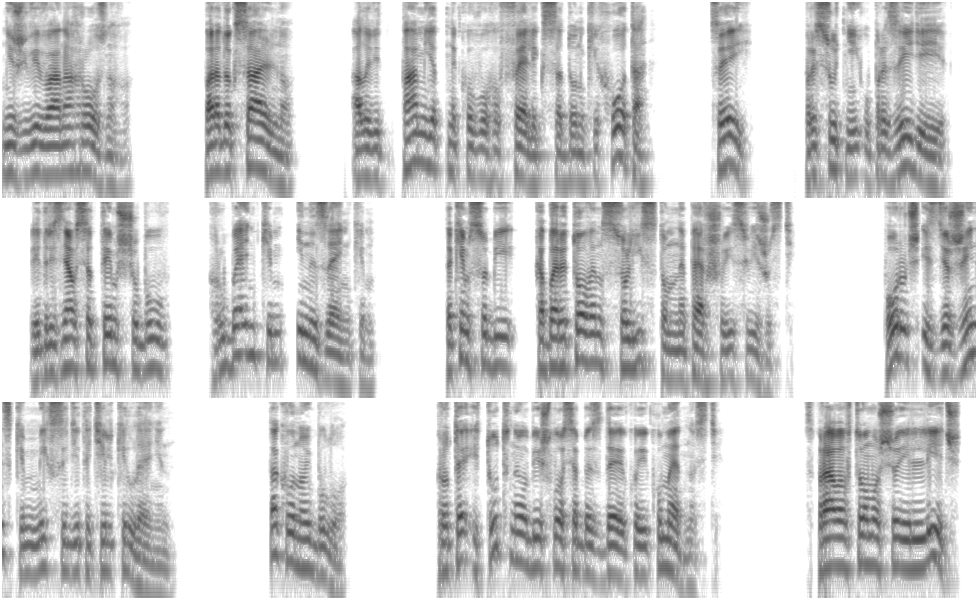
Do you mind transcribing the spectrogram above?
ніж в Івана Грозного. Парадоксально, але від пам'ятникового Фелікса Дон Кіхота цей, присутній у президії, відрізнявся тим, що був грубеньким і низеньким, таким собі кабаретовим солістом не першої свіжості. Поруч із Дзержинським міг сидіти тільки Ленін. Так воно й було. Проте і тут не обійшлося без деякої кумедності. Справа в тому, що Ілліч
